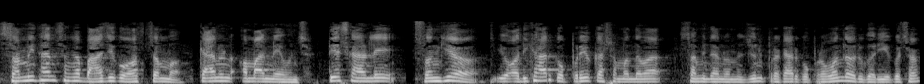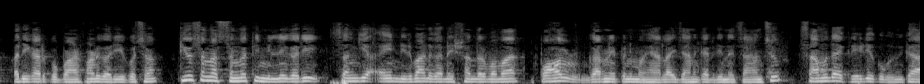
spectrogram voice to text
संविधानसँग बाजेको हदसम्म कानून अमान्य हुन्छ। त्यस कारणले संघीय यो अधिकारको प्रयोगका सम्बन्धमा संविधानमा जुन प्रकारको प्रबन्धहरू गरिएको छ अधिकारको बाँडफाँड गरिएको छ त्योसँग संगति मिल्ने गरी संघीय ऐन निर्माण गर्ने सन्दर्भमा पहल गर्ने पनि म यहाँलाई जानकारी दिन चाहन्छु। सामुदायिक रेडियोको भूमिका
